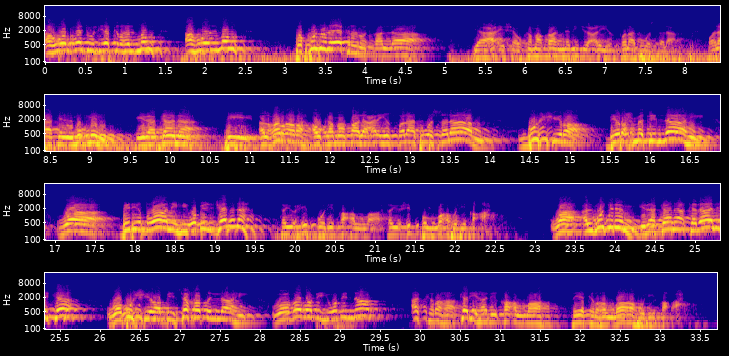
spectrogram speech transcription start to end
أهو الرجل يكره الموت أهو الموت فكلنا يكره الموت. قال لا يا عائشة. وكما قال النبي عليه الصلاة والسلام ولكن المؤمن إذا كان في الغرغرة أو كما قال عليه الصلاة والسلام بشر برحمة الله وبرضوانه وبالجنة فيحب لقاء الله فيحب الله لقاءه. والمجرم إذا كان كذلك وبشر بسخط الله وغضبه وبالنار أكره كره لقاء الله فيكره الله لقاءه.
